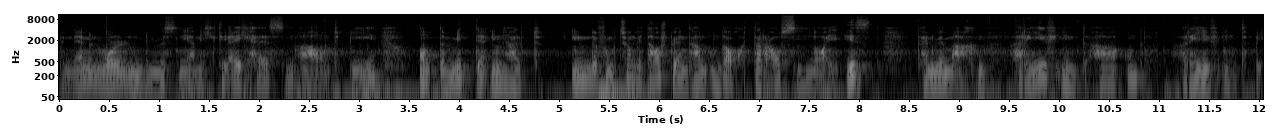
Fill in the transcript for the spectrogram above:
benennen wollen, die müssen ja nicht gleich heißen a und b. Und damit der Inhalt in der Funktion getauscht werden kann und auch draußen neu ist, können wir machen ref int a und ref int b.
